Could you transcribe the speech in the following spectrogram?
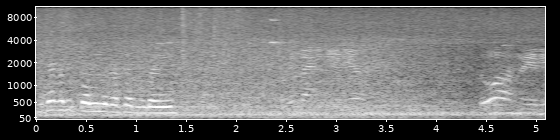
कित्याक कधी करून करतात तुमकां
